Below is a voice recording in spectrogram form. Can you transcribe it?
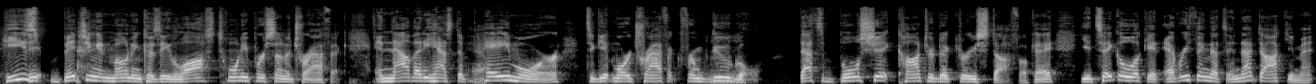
He's he, bitching and moaning because he lost 20% of traffic. And now that he has to yeah. pay more to get more traffic from mm-hmm. Google. That's bullshit, contradictory stuff. Okay. You take a look at everything that's in that document.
